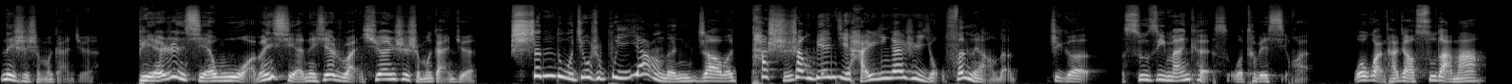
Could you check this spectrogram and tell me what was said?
那是什么感觉？别人写我们写那些软宣是什么感觉？深度就是不一样的，你知道吧？他时尚编辑还应该是有分量的。这个 Susie Mancus 我特别喜欢，我管她叫苏大妈。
